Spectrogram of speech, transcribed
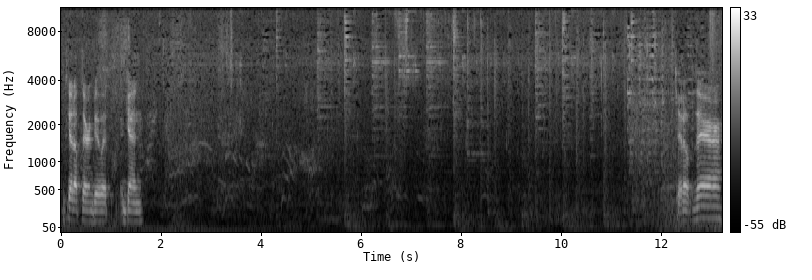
Let's get up there and do it again. Get up there.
